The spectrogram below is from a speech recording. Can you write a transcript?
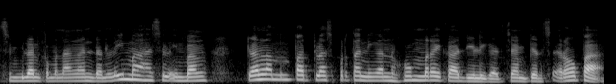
9 kemenangan dan 5 hasil imbang dalam 14 pertandingan home mereka di Liga Champions Eropa.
